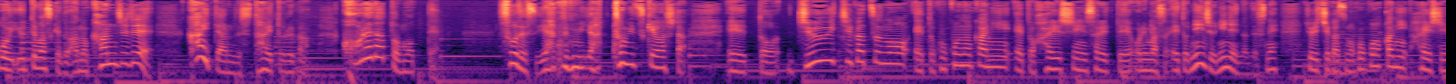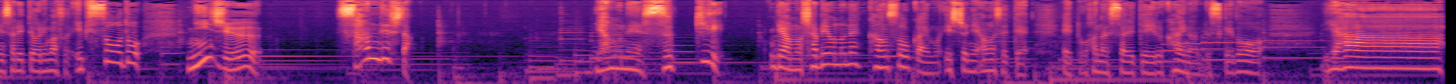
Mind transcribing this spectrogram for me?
こう言ってますけどあの漢字で書いてあるんですタイトルが。これだと思ってそうですやっとやっと見つけました。えっ、と11月の、えー、と9日に、えー、と配信されております。えっ、と22年なんですね。11月の9日に配信されておりますエピソード23でした。いやもうねすっきり。いやもうしゃべ音のね感想会も一緒に合わせて、えー、とお話しされている回なんですけどいや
